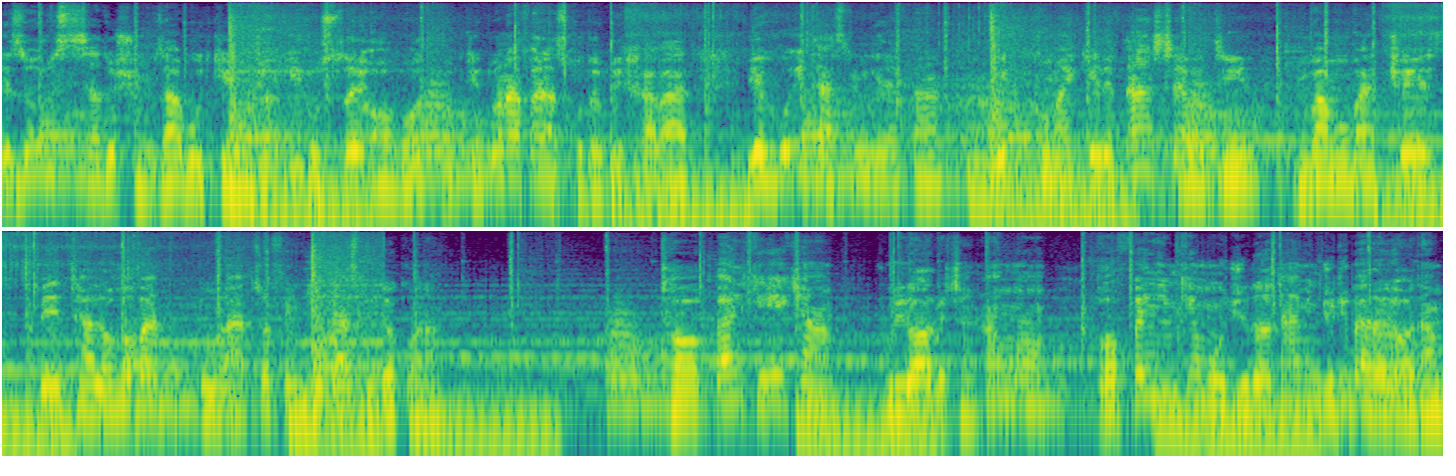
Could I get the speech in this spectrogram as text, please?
1316 بود که اینجا یه روستای آباد بود که دو نفر از خدا بیخبر یهویی تصمیم گرفتن به کمک گرفتن از شیاطین و موکل به طلاها و دور اطراف اینجا دست پیدا کنن. تا بلکه یکم پولدار بشن. اما قافل این که موجودات همینجوری برای آدم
